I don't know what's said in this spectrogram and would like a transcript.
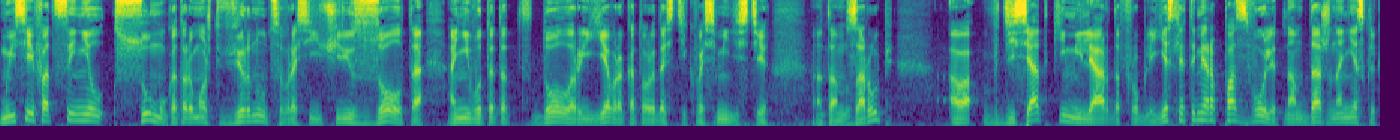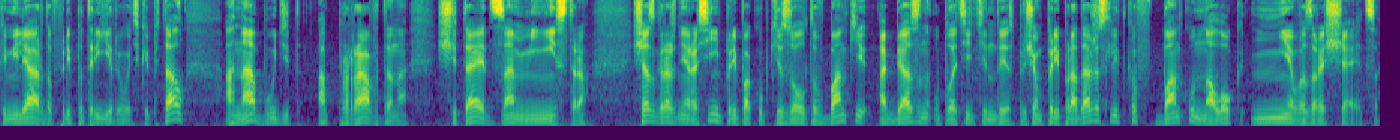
Моисеев оценил сумму, которая может вернуться в Россию через золото, а не вот этот доллар и евро, который достиг 80 а, там, за рубь а, в десятки миллиардов рублей. Если эта мера позволит нам даже на несколько миллиардов репатриировать капитал, она будет оправдана, считает замминистра. Сейчас граждане России при покупке золота в банке обязаны уплатить НДС. Причем при продаже слитков банку налог не возвращается.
